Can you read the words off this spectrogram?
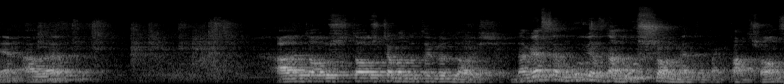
nie? Ale, ale to, już, to już trzeba do tego dojść. Nawiasem mówiąc, na dłuższą metę, tak patrząc,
